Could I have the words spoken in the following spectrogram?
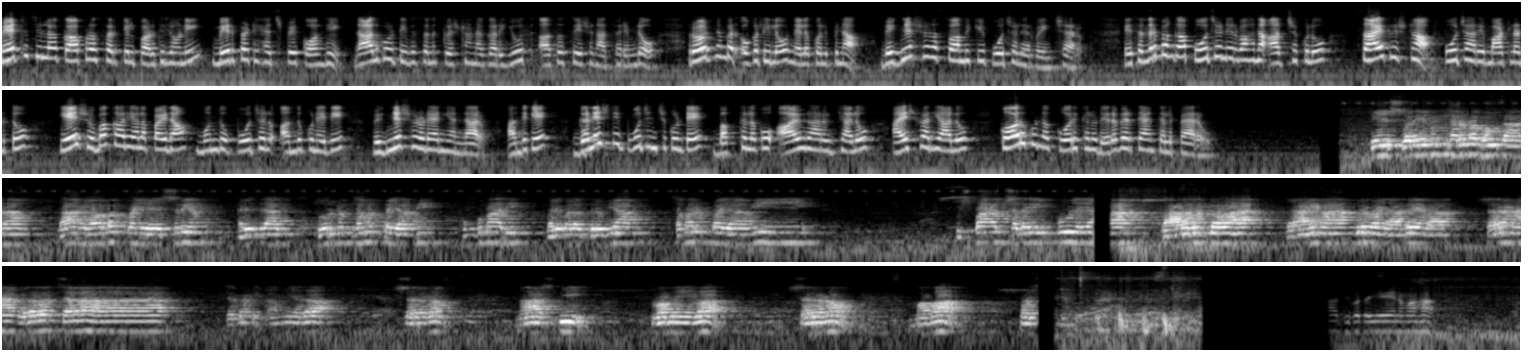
మేడ్చల్ జిల్లా కాప్రా సర్కిల్ పరిధిలోని Meerpet HP colony నాలుగో డివిజన్ కృష్ణానగర్ యూత్ అసోసియేషన్ ఆధ్వర్యంలో రోడ్ నెంబర్ ఒకటిలో నెలకొల్పిన విఘ్నేశ్వర స్వామికి పూజలు నిర్వహించారు. ఈ సందర్భంగా పూజ నిర్వహణ అర్చకులు సాయికృష్ణ పూజారి మాట్లాడుతూ ఏ శుభకార్యాలపైన ముందు పూజలు అందుకునేది విఘ్నేశ్వరుడే అని అన్నారు. అందుకే గణేష్ని పూజించుకుంటే భక్తులకు ఆయురారోగ్యాలు ఐశ్వర్యాలు కోరుకున్న కోరికలు నెరవేరుతాయని తెలిపారు. ఈశ్వరీం సర్వభూతానాం. తామిలోపక్వయే శ్రియం. హరిద్రాది చూర్ణం సమర్పయామి. కుంకుమాది పరిమళ ద్రవ్యాం సమర్పయామి. పుష్పాక్షదై పూజయా. బాలబంధవ రాహిమాం కృపయా దేవ. శరణాగతవత్సల చెప్పండి అన్యద శరణం నాస్తి. త్వమేవ శరణం మమ. అధిపతయే నమ.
